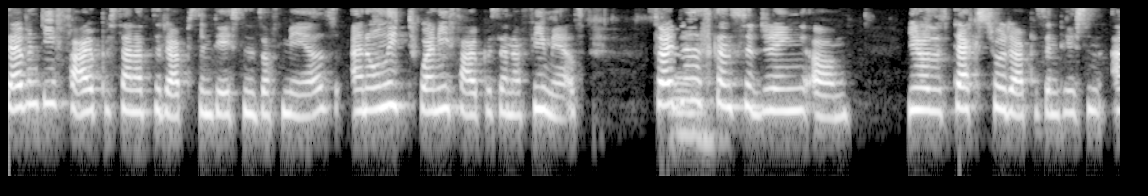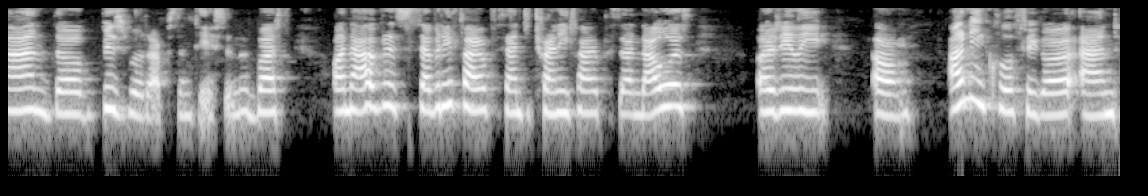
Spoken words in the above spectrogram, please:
75% of the representations of males and only 25% of females. So I did this considering, um, you know, the textual representation and the visual representation. But on average, 75% to 25%, that was a really um, unequal figure. And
